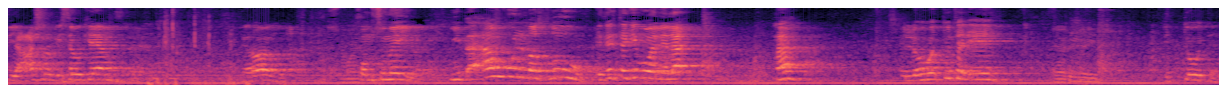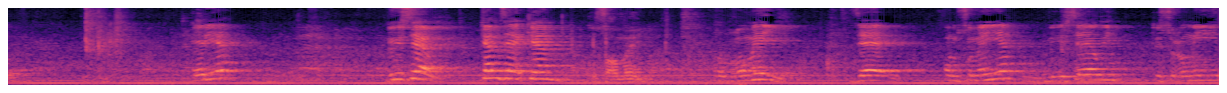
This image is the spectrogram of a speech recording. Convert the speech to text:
في 10 بيساوي كام؟ يا راجل 500 يبقى أول مطلوب قدرت أجيبه ولا لأ؟ ها؟ اللي هو ال total إيه؟ ال total area بيساوي كم زائد كام؟ 900 400 زائد 500 بيساوي 900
